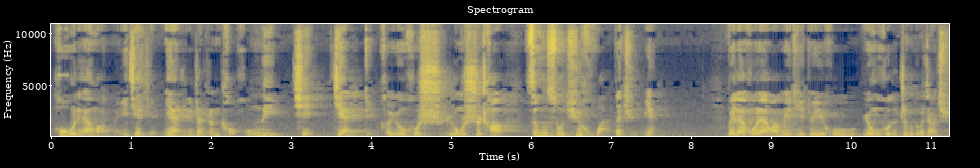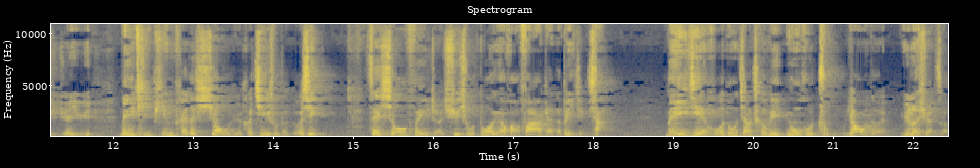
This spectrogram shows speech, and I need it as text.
互联网媒介也面临着人口红利期见顶和用户使用时长增速趋缓的局面。未来，互联网媒体对户用户的争夺将取决于媒体平台的效率和技术的革新。在消费者需求多元化发展的背景下，媒介活动将成为用户主要的娱乐选择。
